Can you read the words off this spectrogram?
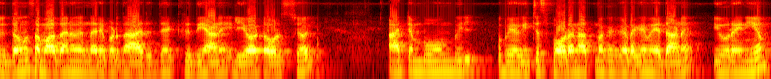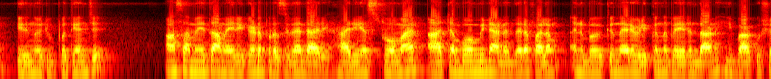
യുദ്ധവും സമാധാനവും എന്നറിയപ്പെടുന്ന ആദ്യത്തെ കൃതിയാണ് ലിയോ ടോൾസ്റ്റോയ്. ആറ്റം ബോംബിൽ ഉപയോഗിച്ച സ്ഫോടനാത്മക ഘടകം ഏതാണ്? യുറേനിയം ഇരുന്നൂറ്റി മുപ്പത്തി അഞ്ച് ആ സമയത്ത് അമേരിക്കയുടെ പ്രസിഡന്റ് ആര്? ഹാരി എസ് ട്രൂമാൻ ആറ്റം ബോംബിന്റെ അനന്തരഫലം അനുഭവിക്കുന്നവരെ വിളിക്കുന്ന പേരെന്താണ്? ഹിബാകുഷ.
